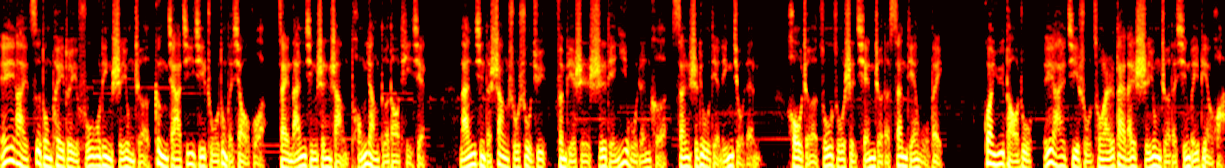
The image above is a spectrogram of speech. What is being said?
AI 自动配对服务令使用者更加积极主动的效果，在男性身上同样得到体现。男性的上述数据分别是十点一五人和三十六点零九人，后者足足是前者的三点五倍。关于导入 AI 技术，从而带来使用者的行为变化。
